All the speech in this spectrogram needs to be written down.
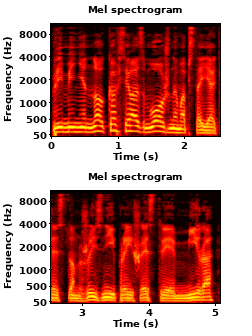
применено ко всевозможным обстоятельствам жизни и происшествиям мира –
